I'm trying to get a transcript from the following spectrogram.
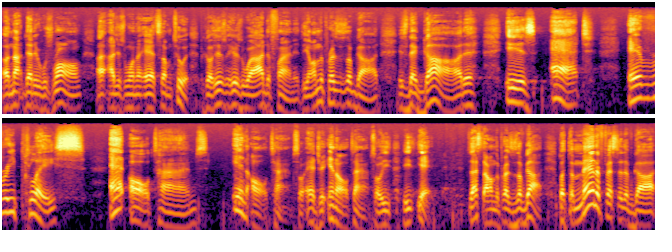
Uh, not that it was wrong, I, I, just want to add something to it because here's, here's where I define it. The omnipresence of God is that God is at every place, at all times, in all times. So, add your in all times. So, he, he yeah. That's the omnipresence of God. But the manifested of God,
